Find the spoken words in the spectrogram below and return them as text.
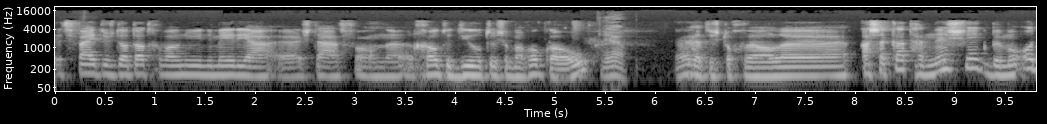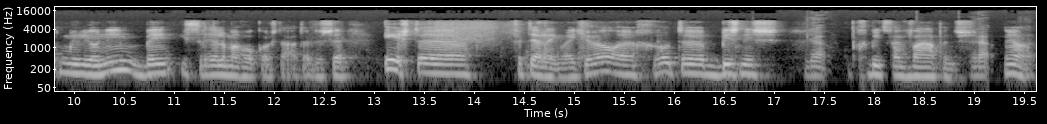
het feit dus dat dat gewoon nu in de media eh, staat van eh, een grote deal tussen Marokko. Ja. Dat is toch wel. eh Asakat Haneshek bemoot miljonim ben Israël en Marokko staat er. Dus eh eerste eh, vertelling, weet je wel. grote business ja. op het gebied van wapens. Ja. Ja.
